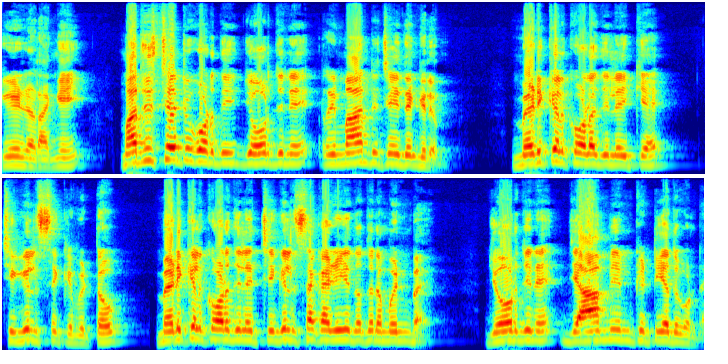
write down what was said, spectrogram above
കീഴടങ്ങി. മജിസ്ട്രേറ്റ് കോടതി ജോർജിനെ റിമാൻഡ് ചെയ്തെങ്കിലും മെഡിക്കൽ കോളേജിലേക്ക് ചികിത്സയ്ക്ക് വിട്ടു. മെഡിക്കൽ കോളേജിലെ ചികിത്സ കഴിയുന്നതിന് മുൻപ് ജോർജിന് ജാമ്യം കിട്ടിയതുകൊണ്ട്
